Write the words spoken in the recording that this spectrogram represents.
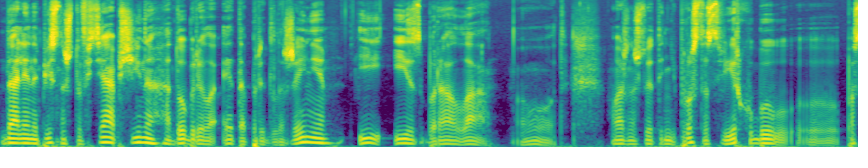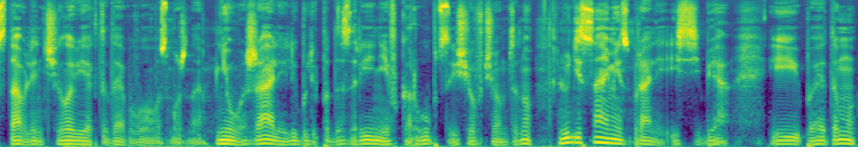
Далее написано, что вся община одобрила это предложение и избрала. Вот. Важно, что это не просто сверху был э, поставлен человек, тогда его, возможно, не уважали, или были подозрения в коррупции, еще в чем-то. Но люди сами избрали из себя. И поэтому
